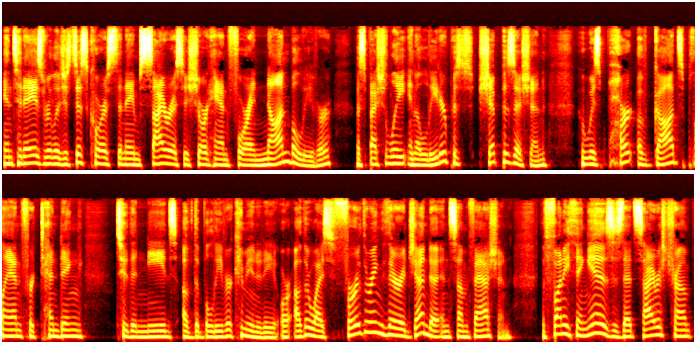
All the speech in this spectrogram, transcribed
in today's religious discourse, the name Cyrus is shorthand for a non believer, especially in a leadership position, who is part of God's plan for tending to the needs of the believer community or otherwise furthering their agenda in some fashion. The funny thing is, is that Cyrus Trump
